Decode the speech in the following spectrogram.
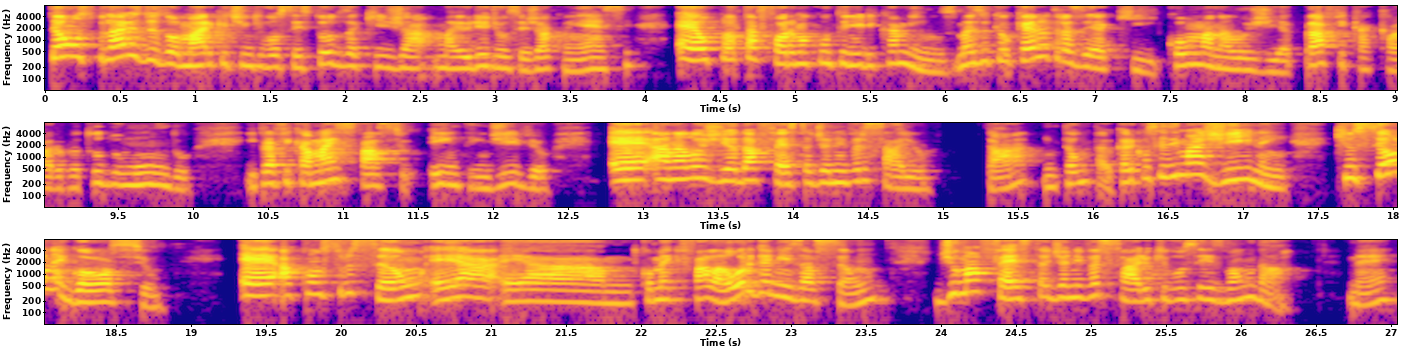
Então, os pilares do exomarketing que vocês todos aqui já, a maioria de vocês já conhece, é o plataforma container e caminhos. Mas o que eu quero trazer aqui como uma analogia para ficar claro para todo mundo e para ficar mais fácil e entendível é a analogia da festa de aniversário, tá? Então, tá, eu quero que vocês imaginem que o seu negócio é a construção, é a, é a como é que fala, a organização de uma festa de aniversário que vocês vão dar né?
